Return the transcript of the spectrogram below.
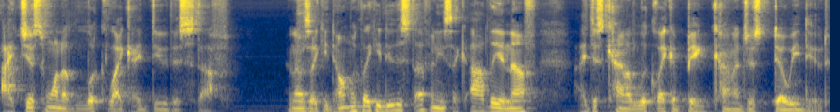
I just want to look like I do this stuff. And I was like, you don't look like you do this stuff? And he's like, oddly enough, I just kind of look like a big, kind of just doughy dude.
